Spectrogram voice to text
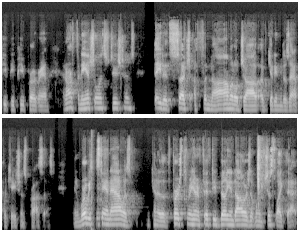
PPP program. And our financial institutions, they did such a phenomenal job of getting those applications processed. And where we stand now is kind of the first $350 billion that went just like that.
